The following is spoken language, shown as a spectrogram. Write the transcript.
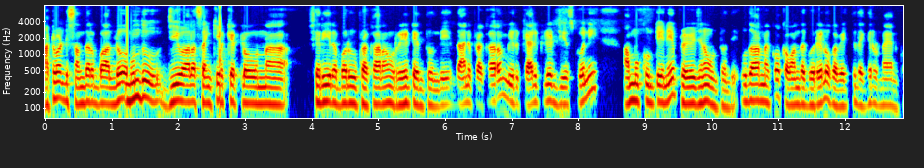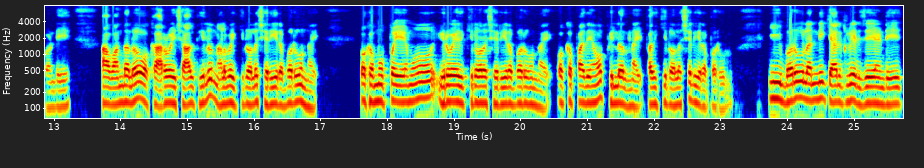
అటువంటి సందర్భాల్లో ముందు జీవాల సంఖ్య మార్కెట్లో ఉన్న శరీర బరువు ప్రకారం రేట్ ఎంత ఉంది? దాని ప్రకారం మీరు క్యాలిక్యులేట్ చేసుకొని అమ్ముకుంటేనే ప్రయోజనం ఉంటుంది. ఉదాహరణకు ఒక వంద గొర్రెలు ఒక వ్యక్తి దగ్గర ఉన్నాయనుకోండి. ఆ వందలో ఒక అరవై శాల్తీలు నలభై కిలోల శరీర బరువు ఉన్నాయి. ఒక ముప్పై ఏమో ఇరవై ఐదు కిలోల శరీర బరువు ఉన్నాయి. ఒక పది ఏమో పిల్లలు ఉన్నాయి. పది కిలోల శరీర బరువులు. ఈ బరువులన్నీ క్యాలిక్యులేట్ చేయండి.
